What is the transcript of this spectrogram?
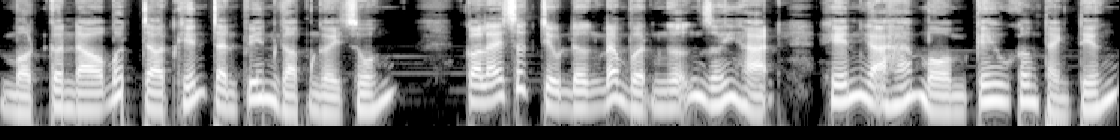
Một cơn đau bất chợt khiến Trần Phiên gập người xuống. Có lẽ sức chịu đựng đã vượt ngưỡng giới hạn, khiến gã há mồm kêu không thành tiếng.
